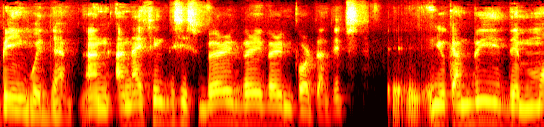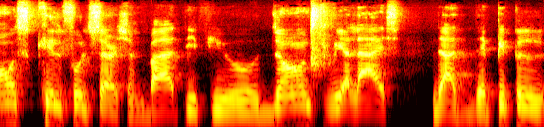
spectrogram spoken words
being with them. And, and I think this is very, very, very important. It's you can be the most skillful surgeon, but if you don't realize that the people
